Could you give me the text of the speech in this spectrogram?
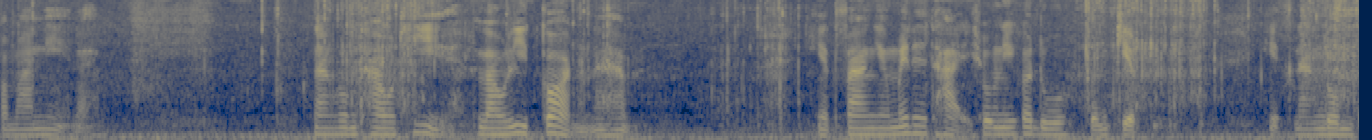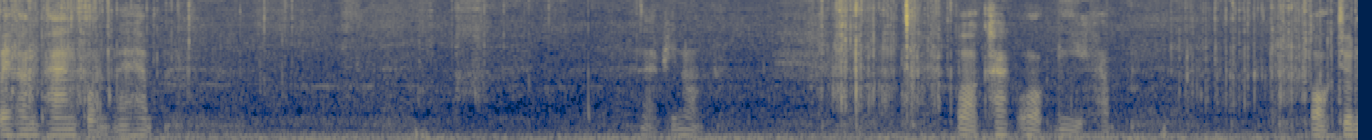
ประมาณนี้นะครับนางลมเทาที่เรารีดก้อนนะครับ ห็ดฟางยังไม่ได้ถ่ายช่วงนี้ก็ดูผมเก็บเห็ดนางลมไปพางๆก่อนนะครับนะพี่น้องออกคักออกดีครับ ออกจน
